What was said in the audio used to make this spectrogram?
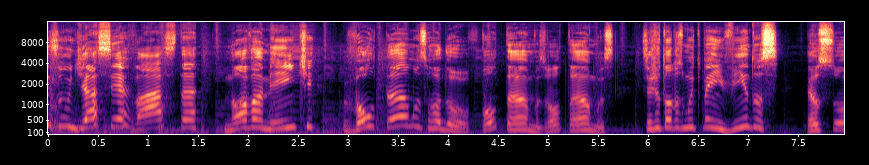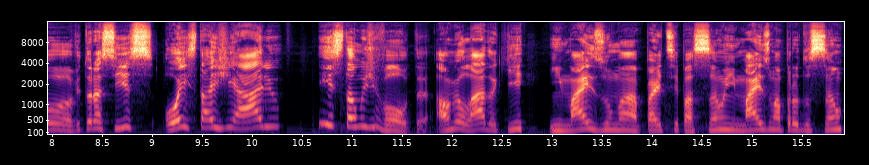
Mais um Dia Sevasta, novamente, voltamos, Rodolfo, voltamos, voltamos. Sejam todos muito bem-vindos, eu sou Vitor Assis, o estagiário, e estamos de volta. Ao meu lado aqui, em mais uma participação, em mais uma produção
